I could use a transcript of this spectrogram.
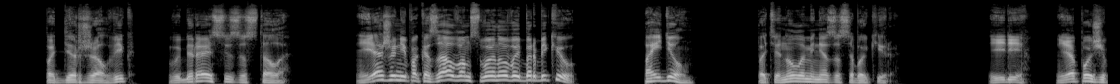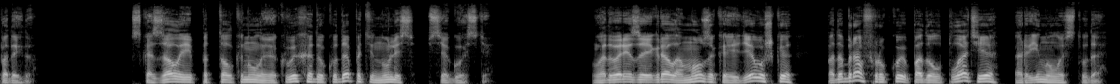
— поддержал Вик, выбираясь из-за стола. «Я же не показал вам свой новый барбекю!» «Пойдем!» — потянула меня за собой Кира. «Иди, я позже подойду», — сказал и подтолкнул ее к выходу, куда потянулись все гости. Во дворе заиграла музыка, и девушка, подобрав рукой подол платья, ринулась туда.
